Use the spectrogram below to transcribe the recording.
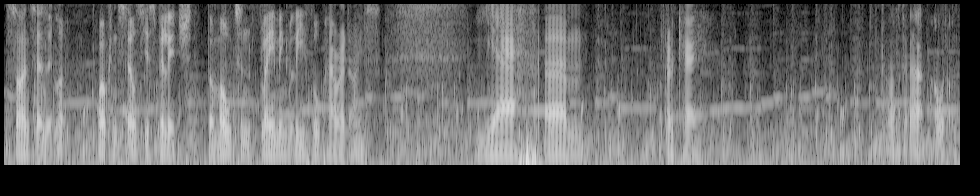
The sign says it, look. Welcome to Celsius Village, the molten, flaming, lethal paradise. Yeah, um... Okay. God, look at that. Hold on,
